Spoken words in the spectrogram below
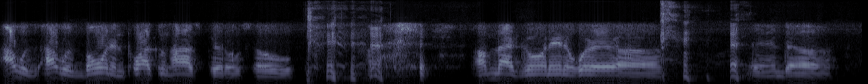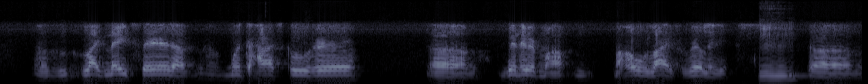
I was I was born in Parkland Hospital, so I'm not going anywhere. Uh, and uh, like Nate said, I went to high school here. Uh, been here my my whole life, really. Mm-hmm. Uh,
